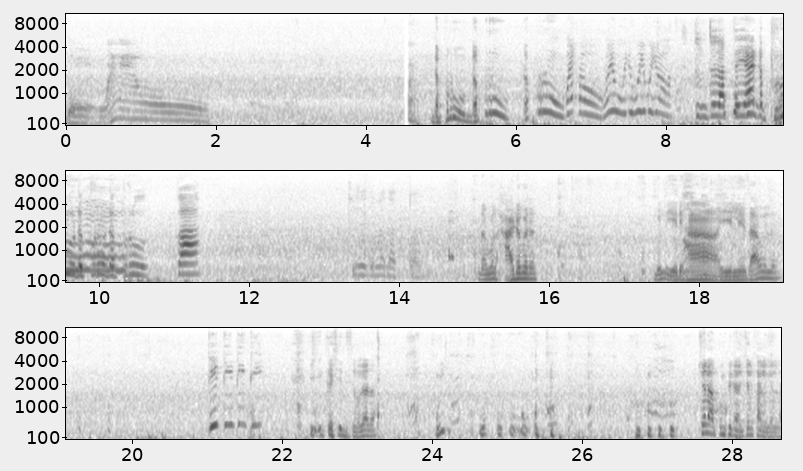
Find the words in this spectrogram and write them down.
Wow. डपरू डपरू डपरू तुमचं लागतं या डपरू डपरू डपरू का तुझ्याकडे लागतं तुला बोल हाड बरं बोल ये रे हा ये ले जा बोल टी टी टी टी इ- कशी दिसते बघा आता हुई. उ, उ, उ, उ. चल आपण फिरायला चल खालगलला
